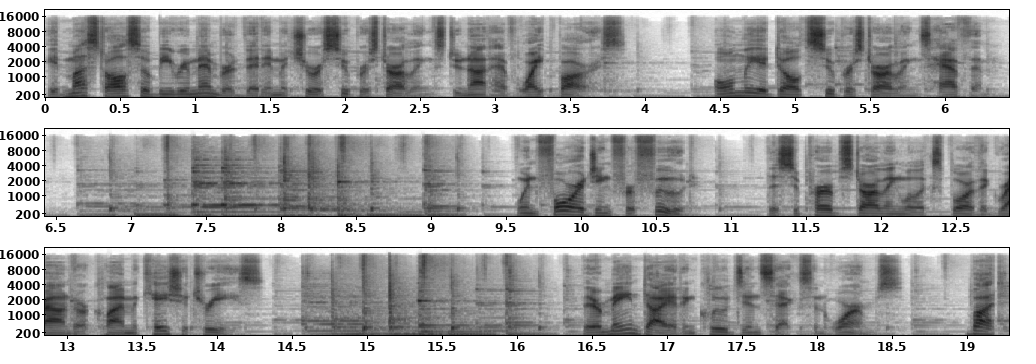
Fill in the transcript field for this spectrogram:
it must also be remembered that immature superb starlings do not have white bars. Only adult superb starlings have them. When foraging for food, the superb starling will explore the ground or climb acacia trees. Their main diet includes insects and worms. But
